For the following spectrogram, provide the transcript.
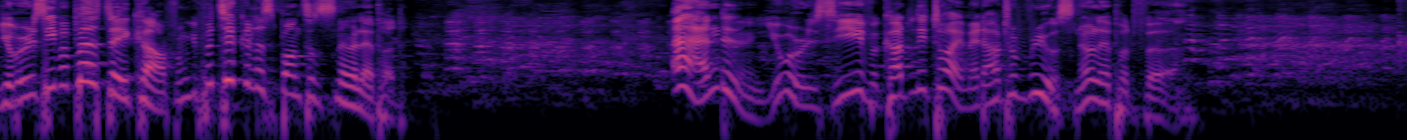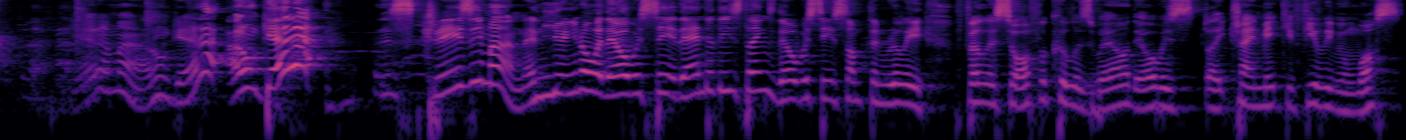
You will receive a birthday card from your particular sponsored snow leopard. And you will receive a cuddly toy made out of real snow leopard fur. get it, man? I don't get it. I don't get it. It's crazy, man. And you, you know what they always say at the end of these things? They always say something really philosophical as well. They always like try and make you feel even worse.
